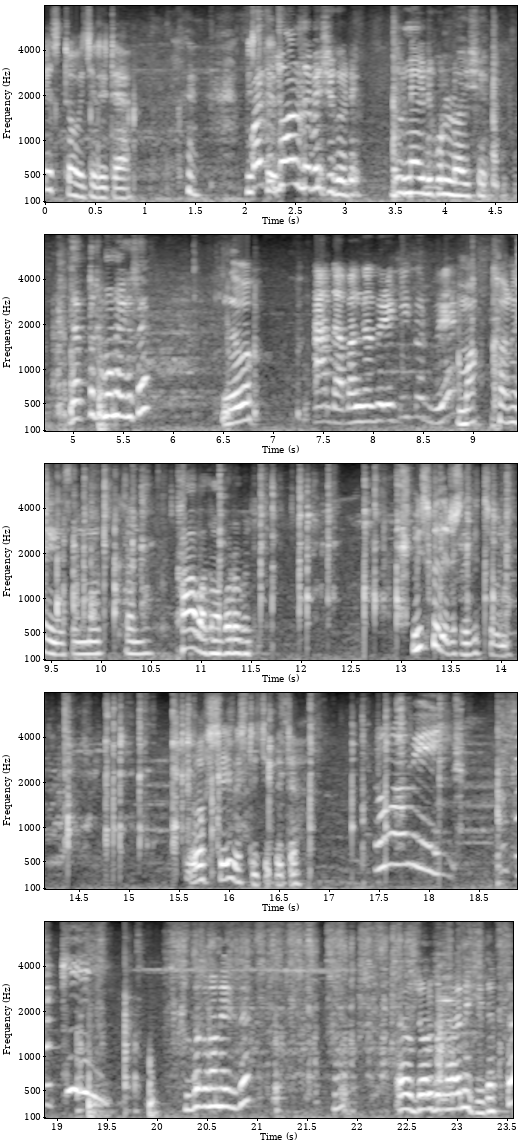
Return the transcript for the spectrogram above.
পেস্টটা হয়েছে এটা কয়েকটা জল দে বেশি করে? দুনিয়া এটি করল এসে। দেখ তো কেমন হয়ে গেছে? ও আদা বাঙ্গা করে কি করবে? মাখন হয়ে গেছে মাখন। খাওয়াবা তোমার বড় বেটি। মিস করে সাথে কিচ্ছু না। ও সেই বেস্ট হচ্ছে এটা। ও আমি সুন্দর কেমন হয়ে গেছে? জল জল হয় নাকি? দেখতে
